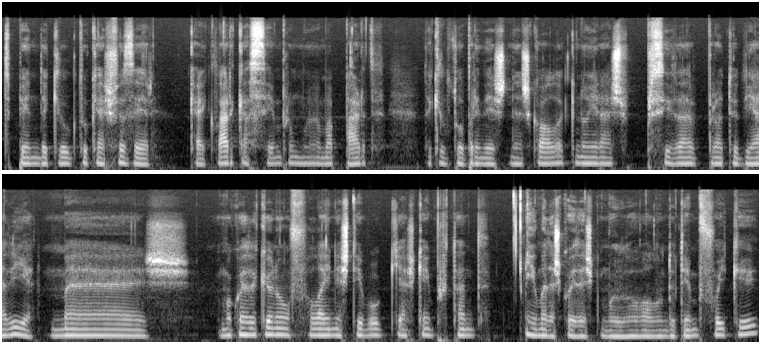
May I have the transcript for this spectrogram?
depende daquilo que tu queres fazer. Okay? Claro que há sempre uma, uma parte daquilo que tu aprendeste na escola que não irás precisar para o teu dia a dia. Mas uma coisa que eu não falei neste e-book que acho que é importante e uma das coisas que mudou ao longo do tempo foi que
